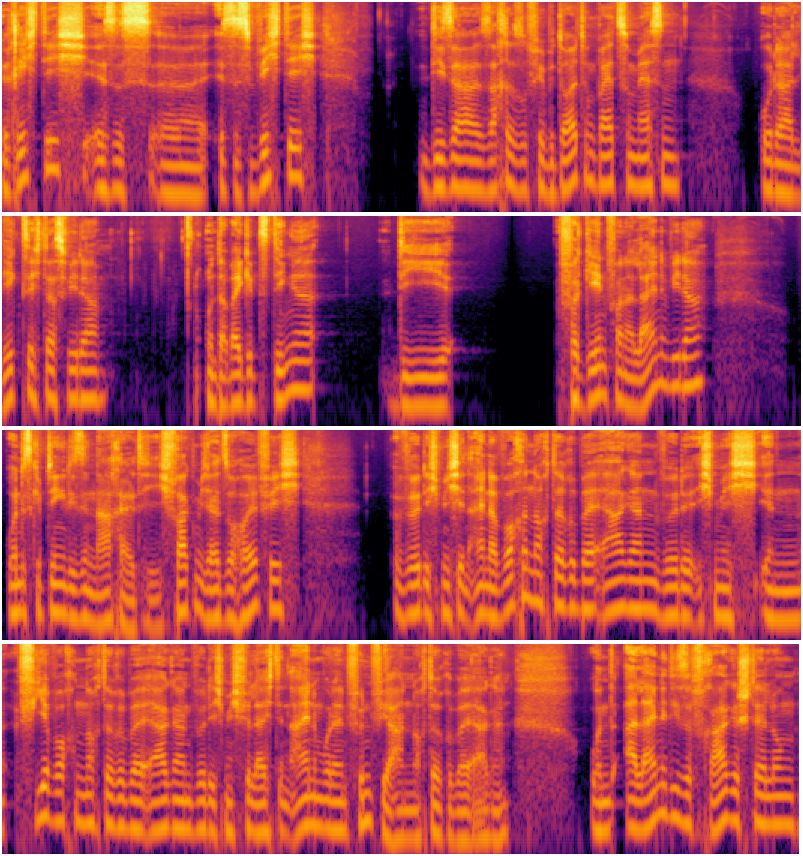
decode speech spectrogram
richtig? Ist es, äh, ist es wichtig, dieser Sache so viel Bedeutung beizumessen? Oder legt sich das wieder? Und dabei gibt es Dinge, die vergehen von alleine wieder und es gibt Dinge, die sind nachhaltig. Ich frage mich also häufig, würde ich mich in einer Woche noch darüber ärgern? Würde ich mich in vier Wochen noch darüber ärgern? Würde ich mich vielleicht in einem oder in fünf Jahren noch darüber ärgern? Und alleine diese Fragestellung,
